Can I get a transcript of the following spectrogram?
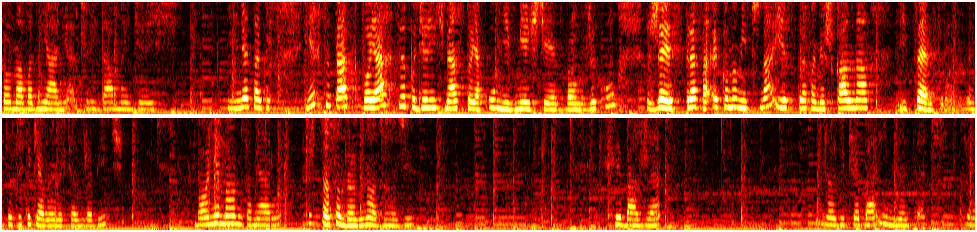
do nawadniania, czyli damy gdzieś... Nie tak, nie chcę tak, bo ja chcę podzielić miasto jak u mnie w mieście jest w Wałbrzychu, że jest strefa ekonomiczna i jest strefa mieszkalna i centrum, więc to coś takiego będę chciał zrobić. Bo nie mam zamiaru. Przecież co, są drogi, no o co chodzi? Chyba, że drogi trzeba inne zdać. Takie...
